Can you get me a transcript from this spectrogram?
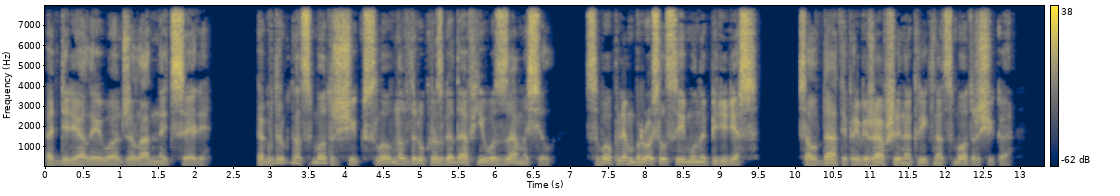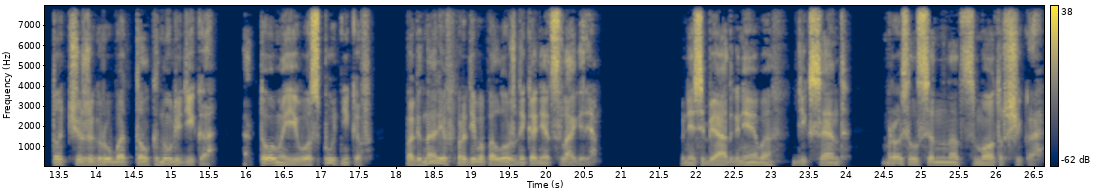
отделяло его от желанной цели. Как вдруг надсмотрщик, словно вдруг разгадав его замысел, с воплем бросился ему на перерез. Солдаты, прибежавшие на крик надсмотрщика, тотчас же грубо оттолкнули Дика, а Тома и его спутников погнали в противоположный конец лагеря. Вне себя от гнева Дик Сент бросился на надсмотрщика.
